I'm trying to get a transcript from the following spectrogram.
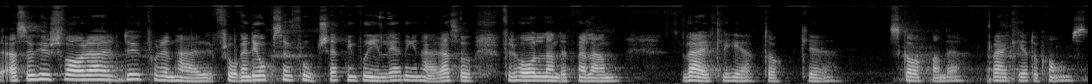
Alltså hur svarar du på den här frågan? Det är också en fortsättning på inledningen här, alltså förhållandet mellan verklighet och eh, skapande, verklighet och konst.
